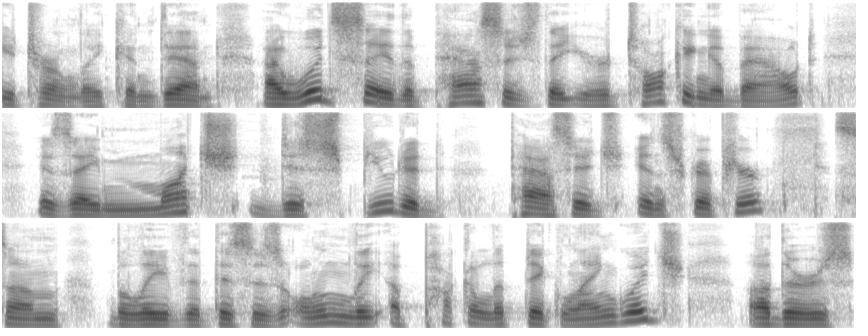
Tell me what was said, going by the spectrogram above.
eternally condemned. I would say the passage that you're talking about is a much disputed passage in Scripture. Some believe that this is only apocalyptic language, others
